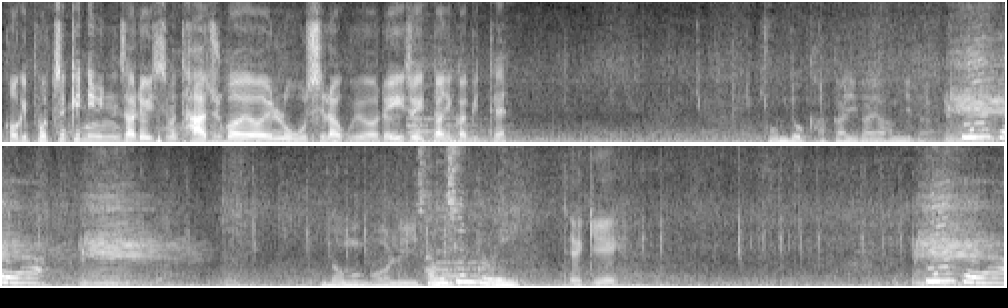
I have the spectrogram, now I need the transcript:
거기 포츠키님 있는 자리에 있으면 다 죽어요. 일로 오시라고요. 레이저 있다니까 밑에. 좀 더 가까이 가야 합니다. 피하세요. 너무 멀리 있습니다. 정신구리 대기. 피하세요.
